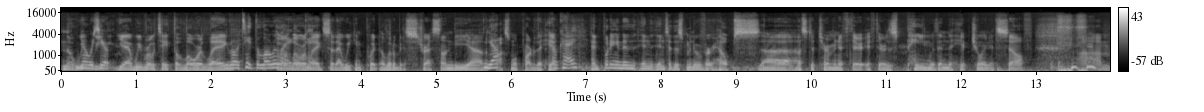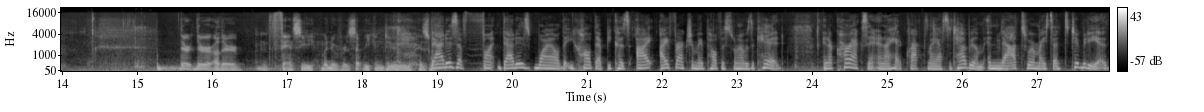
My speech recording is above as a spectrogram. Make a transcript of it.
No, we, no, with we- your. yeah, we rotate the lower leg. You rotate the lower leg, lower okay. leg, so that we can put a little bit of stress on the, uh, the Yep. proximal part of the hip. Okay. And putting it in, in, into this maneuver helps uh, us determine if there if there's pain within the hip joint itself. Um, there, there are other fancy maneuvers that we can do as well. That is a fun. That is wild that you call it that because I I fractured my pelvis when I was a kid in a car accident and I had cracked my acetabulum and Mm-hmm. that's where my sensitivity is.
